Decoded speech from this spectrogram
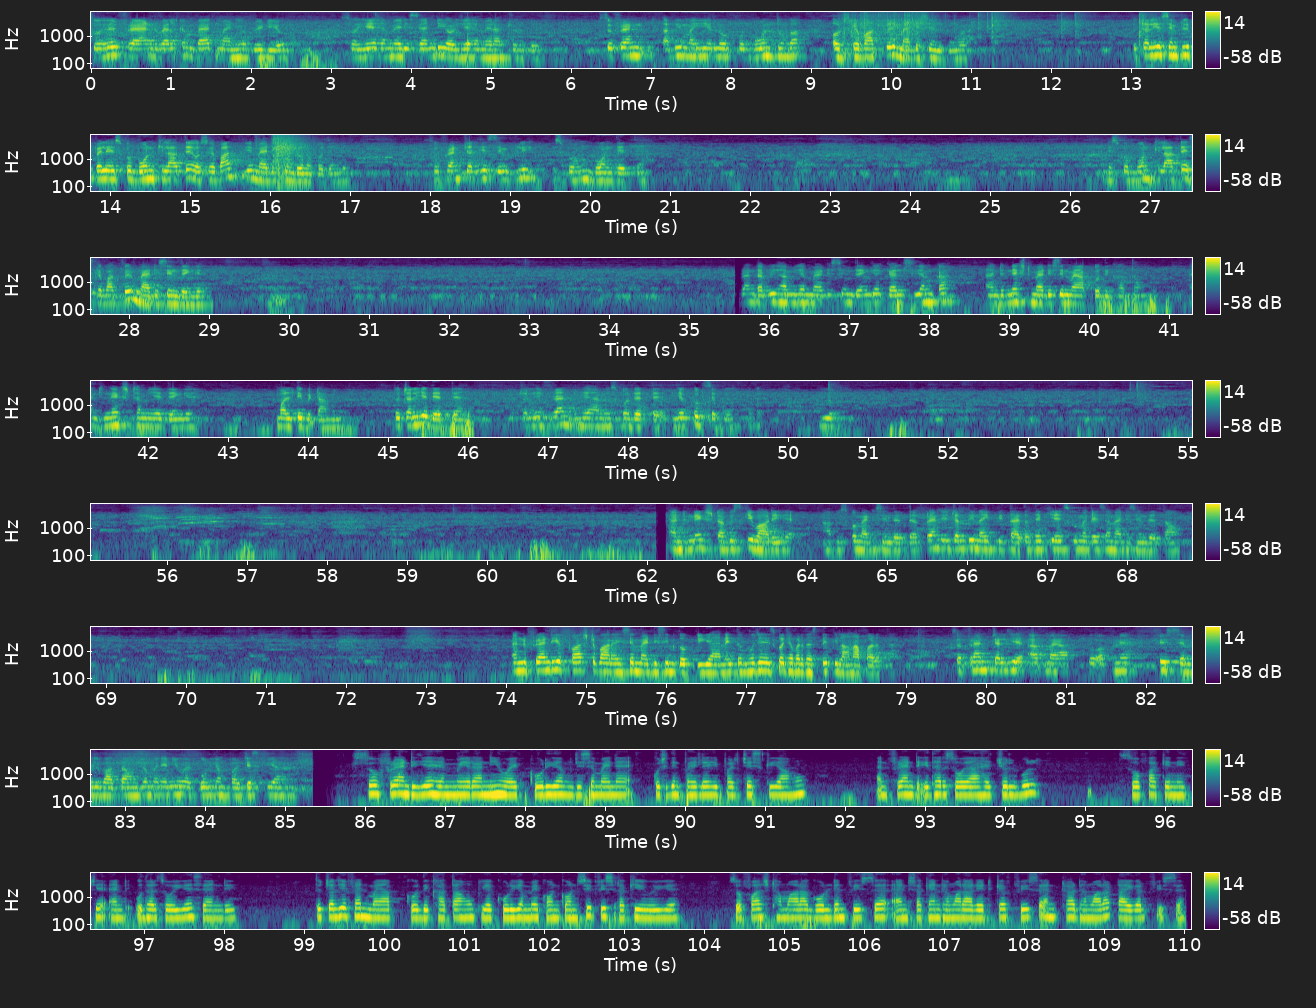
So hi friend welcome back my new video so ये है मेरी सैंडी और ये है मेरा चुल्लू सो फ्रेंड अभी मैं ये लोग को बोन दूँगा और उसके बाद फिर मेडिसिन दूँगा। तो चलिए सिंपली पहले इसको बोन खिलाते हैं, उसके बाद ये मेडिसिन दोनों को देंगे। सो फ्रेंड चलिए सिंपली इसको हम बोन देते हैं। इसको बोन खिलाते हैं, इसके बाद फिर मेडिसिन देंगे। फ्रेंड अभी हम ये मेडिसिन देंगे कैल्शियम का एंड नेक्स्ट मेडिसिन मैं आपको दिखाता हूँ। एंड नेक्स्ट हम ये देंगे मल्टीविटामिन तो चलिए देते हैं। तो चलिए फ्रेंड ये हम इसको देते हैं। ये खुद से पी एंड नेक्स्ट अब इसकी बारी है। आप इसको मेडिसिन देते हैं। फ्रेंड, ये जल्दी नहीं पीता है तो देखिए इसको मैं कैसे मेडिसिन देता हूँ। एंड फ्रेंड ये फ़र्स्ट बार ऐसे मेडिसिन को पिया है नहीं तो मुझे इसको ज़बरदस्ती पिलाना पड़ता। है सो फ्रेंड चलिए, अब मैं आपको अपने फ़िश से मिलवाता हूँ, जो मैंने न्यू एक्वेरियम परचेस किया है। सो so फ्रेंड ये है मेरा न्यू एक्वेरियम जिसे मैंने कुछ दिन पहले ही परचेस किया हूँ। एंड फ्रेंड इधर सोया है चुलबुल। सोफ़ा के नीचे एंड उधर सोई है सैंडी। तो चलिए फ्रेंड मैं आपको दिखाता हूँ कि एक्वेरियम में कौन कौन सी फ़िश रखी हुई है। सो so फ़र्स्ट हमारा गोल्डन फ़िश है एंड सेकंड हमारा रेड कैप फ़िश है एंड थर्ड हमारा टाइगर फ़िश है।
